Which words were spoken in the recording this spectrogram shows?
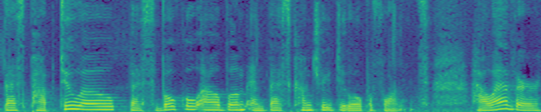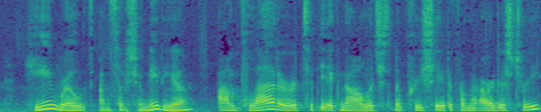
Best Pop Duo, Best Vocal Album, and Best Country Duo Performance. However, he wrote on social media, I'm flattered to be acknowledged and appreciated for my artistry.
